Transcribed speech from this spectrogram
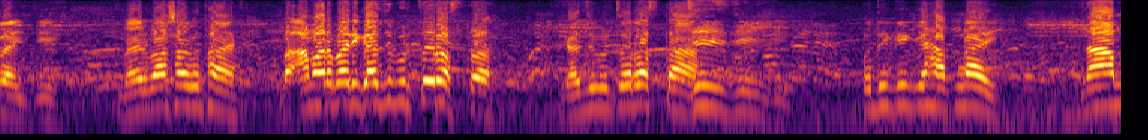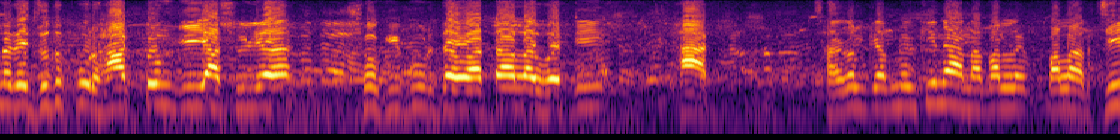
ভাই জি। ভাইয়ের বাসা কোথায়? আমার বাড়ি গাজীপুর চৌরাস্তা। গাজীপুর চৌরাস্তা? জি জি জি। ওদিকে কি হাট নাই? না আপনার এই যদুপুর হাট টঙ্গি আশুলিয়া সখীপুর দেওয়া টালাঘাটি হাট। ছাগল কি আপনার কিনা না পারলে পালার? জি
